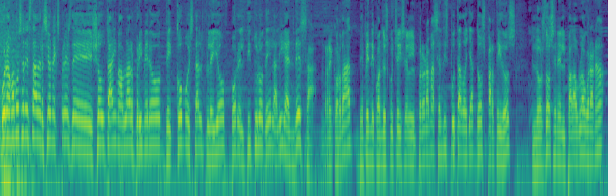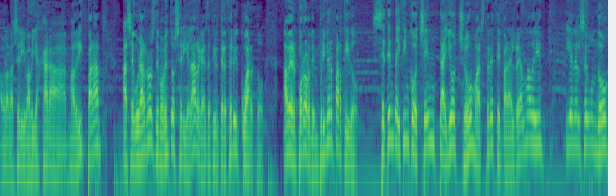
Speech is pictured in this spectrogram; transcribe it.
Bueno, vamos en esta versión express de Showtime a hablar primero de cómo está el playoff por el título de la Liga Endesa. Recordad, depende cuando escuchéis el programa, se han disputado ya dos partidos, los dos en el Palau Blaugrana. Ahora la serie va a viajar a Madrid para asegurarnos de momento serie larga, es decir, tercero y cuarto. A ver, por orden, primer partido, 75-88 más 13 para el Real Madrid y en el segundo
